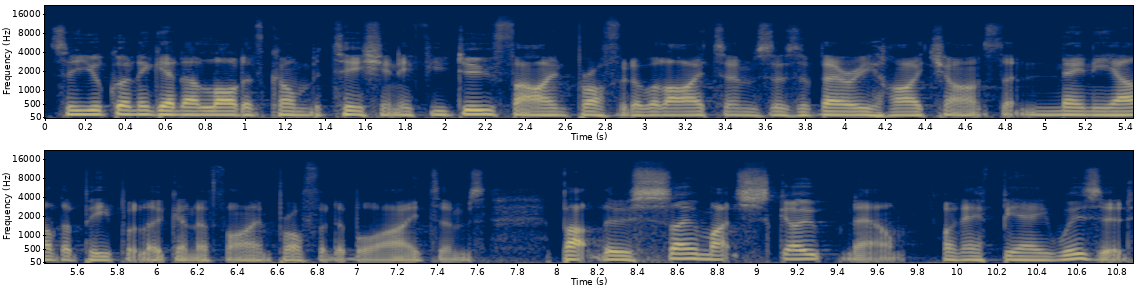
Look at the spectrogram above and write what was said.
So you're going to get a lot of competition. If you do find profitable items, there's a very high chance that many other people are going to find profitable items. But there's so much scope now on FBA Wizard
